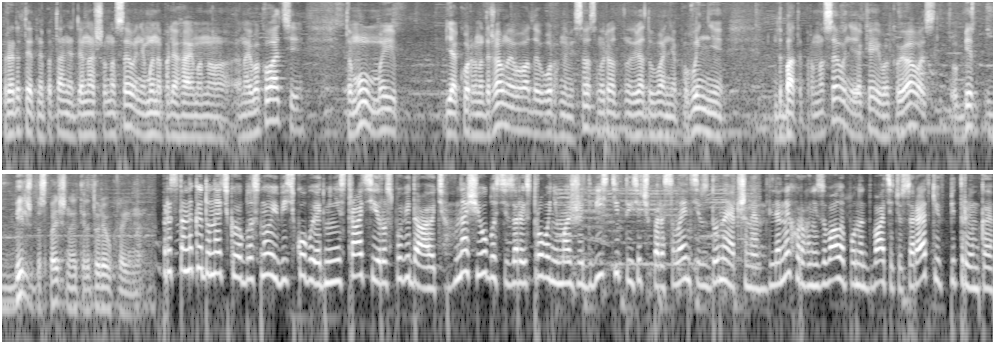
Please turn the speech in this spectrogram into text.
пріоритетне питання для нашого населення. Ми наполягаємо на, на евакуації, тому ми, як органи державної влади, органи місцевого самоврядування, повинні дбати про населення, яке евакуювалось у більш безпечної території України. Представники Донецької обласної військової адміністрації розповідають, в нашій області зареєстровані майже 200 тисяч переселенців з Донеччини. Для них організували понад 20 осередків підтримки.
